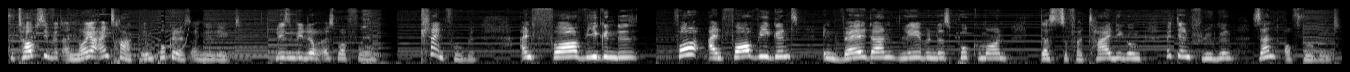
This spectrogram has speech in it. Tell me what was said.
Für Taubsi wird ein neuer Eintrag im Pokédex angelegt. Lesen wir doch erstmal vor. Kleinvogel. Ein vorwiegende, vor, ein vorwiegend in Wäldern lebendes Pokémon, das zur Verteidigung mit den Flügeln Sand aufwirbelt.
